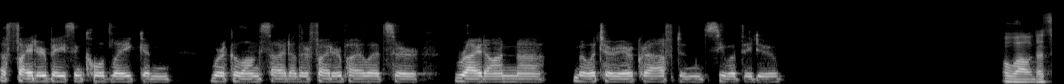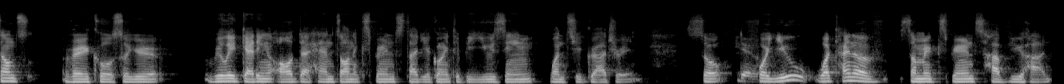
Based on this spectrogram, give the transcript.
a fighter base in Cold Lake and work alongside other fighter pilots or ride on uh, military aircraft and see what they do. Oh wow, that sounds very cool. So you're really getting all the hands-on experience that you're going to be using once you graduate. So yeah. for you, what kind of summer experience have you had?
